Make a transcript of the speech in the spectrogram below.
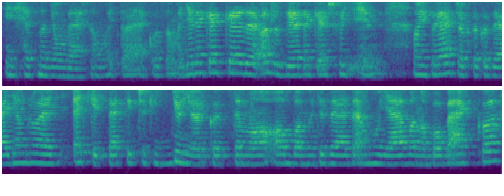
és hát nagyon vártam, hogy találkozom a gyerekekkel, de az az érdekes, hogy én, amikor átraktak az ágyamról, egy, egy-két percig csak így gyönyörködtem a, abban, hogy az Eldám hogy áll van a babákkal,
